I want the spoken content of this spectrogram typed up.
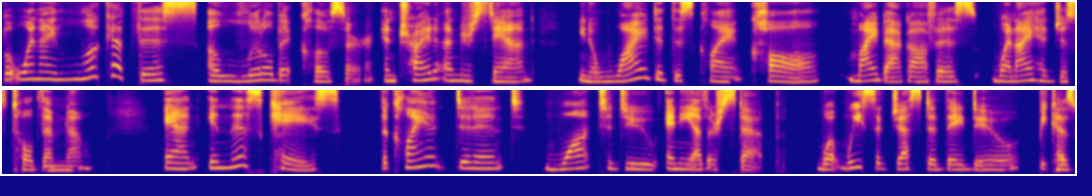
But when I look at this a little bit closer and try to understand, you know, why did this client call my back office when I had just told them no? And in this case, the client didn't want to do any other step. What we suggested they do, because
